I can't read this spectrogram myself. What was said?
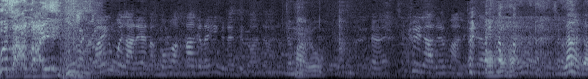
မစားပါဘူးဘိုင်းဝင်လာတဲ့ကတော့အကုန်လုံးဟာကနေအင်ကနေဖြစ်သွားကြတယ်တမတော့အဲထွေလာတဲ့မှာလေလာတာ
